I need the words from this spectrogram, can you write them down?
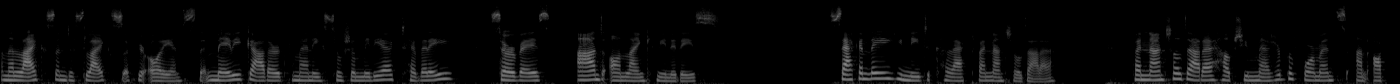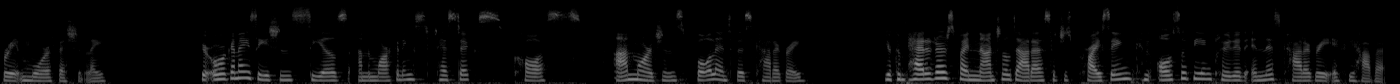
and the likes and dislikes of your audience that may be gathered from any social media activity, surveys, and online communities. Secondly, you need to collect financial data. Financial data helps you measure performance and operate more efficiently. Your organization's sales and marketing statistics, costs, and margins fall into this category. Your competitors' financial data, such as pricing, can also be included in this category if you have it.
